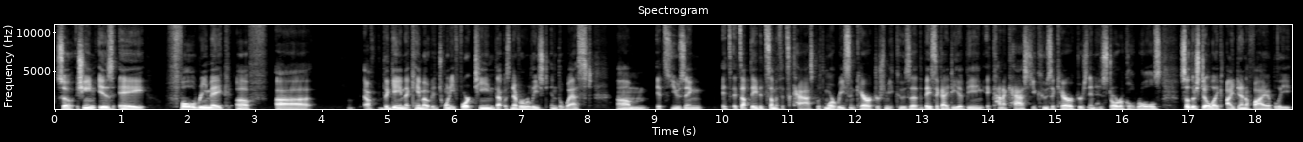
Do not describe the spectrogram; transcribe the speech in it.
So Ishin is a full remake of uh, of the game that came out in 2014 that was never released in the West. Um, it's using it's it's updated some of its cast with more recent characters from Yakuza. The basic idea being it kind of casts Yakuza characters in historical roles, so they're still like identifiably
